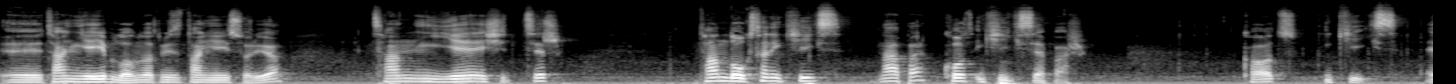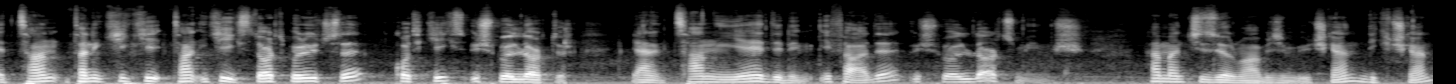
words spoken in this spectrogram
e, tan y'yi bulalım. Zaten bize tan y'yi soruyor. Tan y eşittir. Tan 92x ne yapar? Kod 2x yapar. Kod 2x. E tan tan 2, 2 tan 2x 4 bölü 3 ise kod 2x 3 bölü 4'tür. Yani tan y dediğim ifade 3 bölü 4 müymüş? Hemen çiziyorum abicim bir üçgen. Dik üçgen.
